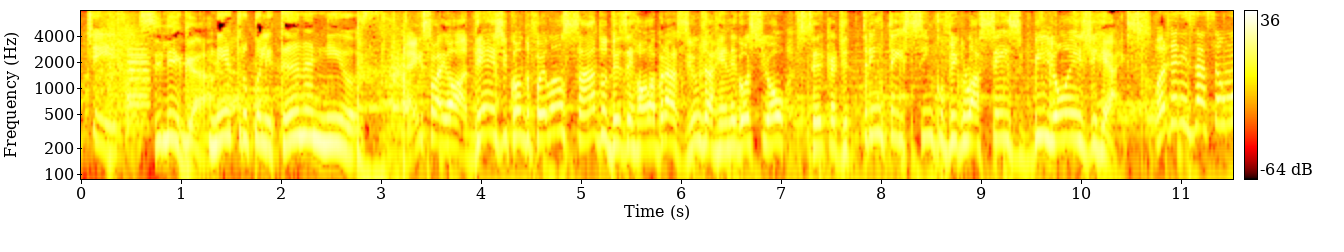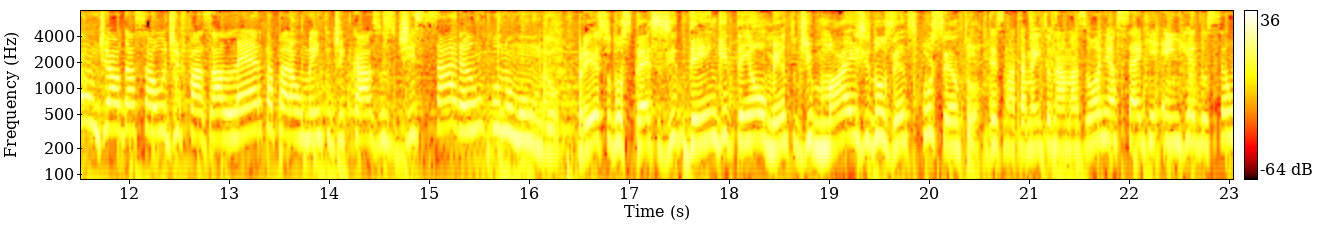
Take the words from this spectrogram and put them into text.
notícias. Se liga. Metropolitana News. É isso aí, ó. Desde quando foi lançado, Desenrola Brasil já renegociou cerca de 35,6 bilhões de reais. Organização Mundial da Saúde faz alerta para aumento de casos de sarampo no mundo. Preço dos testes de dengue tem aumento de mais de 200%. Desmatamento na Amazônia segue em redução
